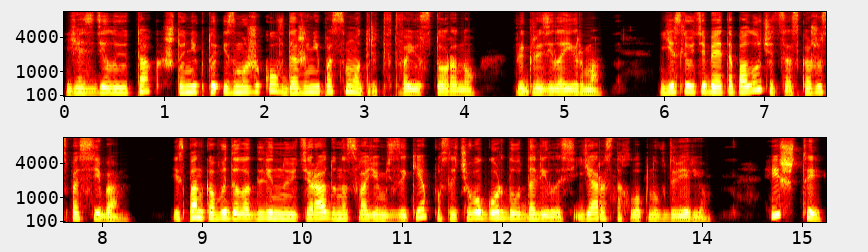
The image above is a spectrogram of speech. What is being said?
Я сделаю так, что никто из мужиков даже не посмотрит в твою сторону –— пригрозила Ирма. «Если у тебя это получится, скажу спасибо». Испанка выдала длинную тираду на своем языке, после чего гордо удалилась, яростно хлопнув дверью. «Ишь ты!»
